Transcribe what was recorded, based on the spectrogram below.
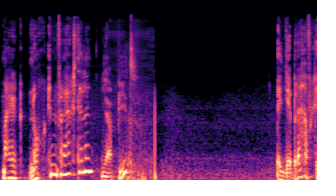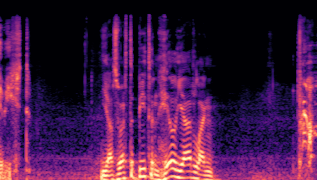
Mag ik nog een vraag stellen? Ja, Piet? Ben je braaf geweest? Ja, Zwarte Piet, een heel jaar lang.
